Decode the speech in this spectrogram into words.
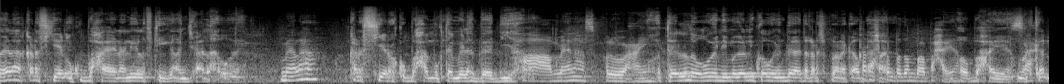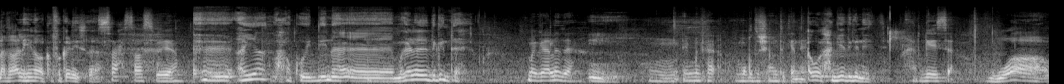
meelaha qaras yar ku baxayaan aniga laftayga aan jeclaha waay meelaha qaras yara ku baxa mugtaa meelaha baadiyaha haa meelahaas kale wacan hoteelada waaweyn iyo magaalooyinka waaweyn dagaada qaras badan qarashka baxaya badan baa baxaya oo baxaya marka dhaqaalihiina waa ka fakeraysaa sax saas weeyaan ayaan waxaan ku weydiinaa magaalada degan tahay magaalada iminka muqdishoan deganay awal xaggee deganayd hargeysa waaw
